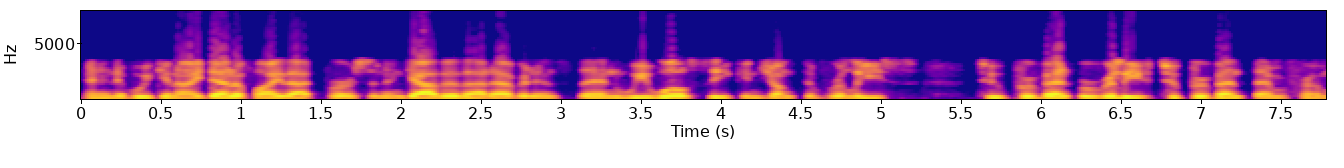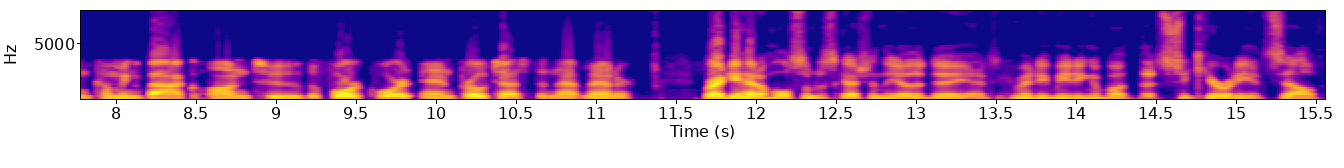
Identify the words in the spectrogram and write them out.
And if we can identify that person and gather that evidence, then we will seek injunctive release to prevent relief to prevent them from coming back onto the forecourt and protest in that manner. Brad, you had a wholesome discussion the other day at the committee meeting about the security itself.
